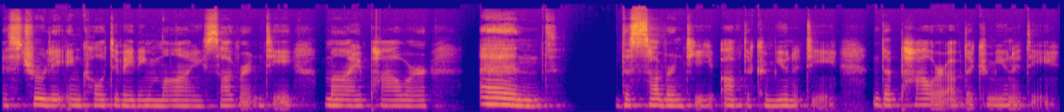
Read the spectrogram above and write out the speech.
is truly in cultivating my sovereignty, my power, and the sovereignty of the community, the power of the community.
